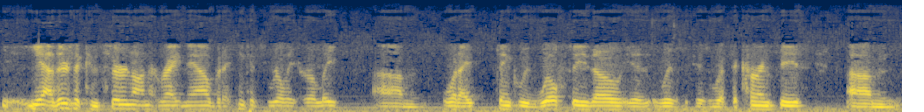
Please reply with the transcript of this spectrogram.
yeah, there's a concern on it right now, but I think it's really early. Um, what I think we will see though is with is with the currencies um,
